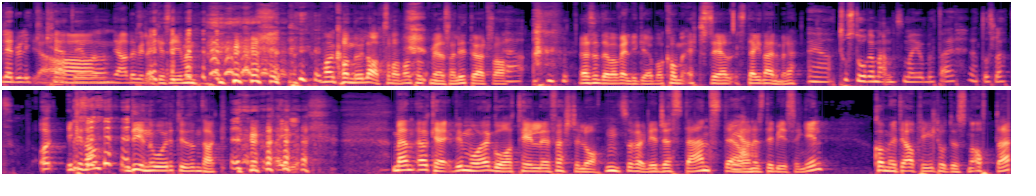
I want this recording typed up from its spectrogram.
Ble du like Ja, kreativ? Og... ja, det vil jeg ikke si, men Man kan jo late som at man tok med seg litt, i hvert fall. Ja. Jeg synes det var veldig gøy å komme ett steg steg nærmere. Ja, to store menn som har jobbet der, rett og slett. Oi, ikke sant? Dine ord, tusen takk. Men ok, vi må jo gå til første låten, selvfølgelig Just Dance. Det er Ja. hennes debutsingel. Kom ut i april 2008.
